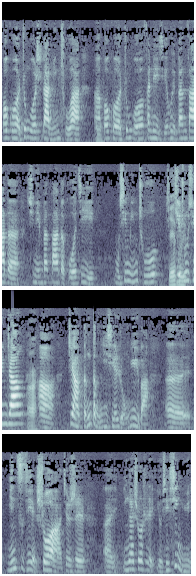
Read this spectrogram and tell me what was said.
包括中国十大名厨啊，呃，包括中国饭店协会颁发的去年颁发的国际五星名厨杰出。勋章啊，这样等等一些荣誉吧。呃，您自己也说啊，就是呃，应该说是有些幸运，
